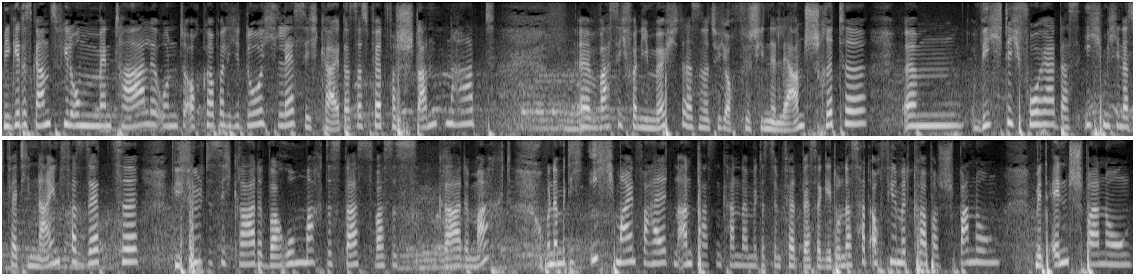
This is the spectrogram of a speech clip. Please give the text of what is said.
mir geht es ganz viel um mentale und auch körperliche Durchlässigkeit, dass das Pferd verstanden hat, äh, was ich von ihm möchte. Das sind natürlich auch verschiedene Lernschritte ähm, wichtig vorher, dass ich mich in das Pferd hineinversetze. Wie fühlt es sich gerade? Warum macht es das, was es gerade macht? Und damit ich, ich mein Verhalten anpassen kann, damit es dem Pferd besser geht. Und das hat auch viel mit Körperspannung, mit Entspannung,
